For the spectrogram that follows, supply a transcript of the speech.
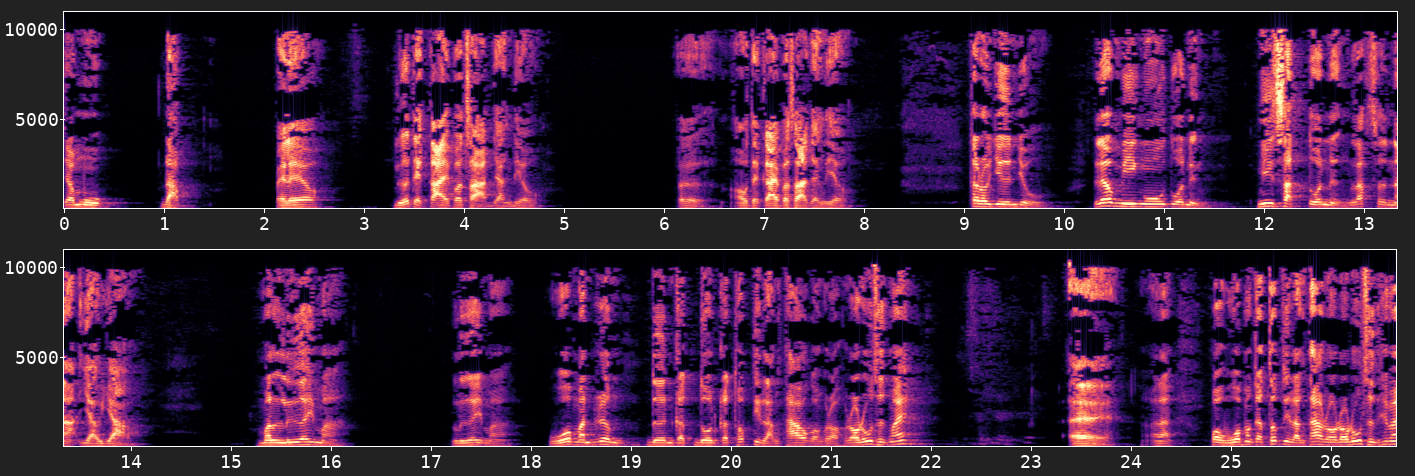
จมูก ดับไปแล้ว เหลือแต่กายประสาทอย่างเดียว เออ เอาแต่กายประสาทอย่างเดียว ถ้าเรายืนอยู่ แล้วมีงูตัวหนึ่ง มีสัตว์ตัวหนึ่ง ลักษณะยาวๆ มันเลื้อยมา เลื้อยมา หัวมันเริ่มเดินกับโดนกระทบที่หลังเท้าของเรา เรารู้สึกไหมเออพอหัวมันกระทบที่หลังเท้าเราเรารู้สึกใช่ไหม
